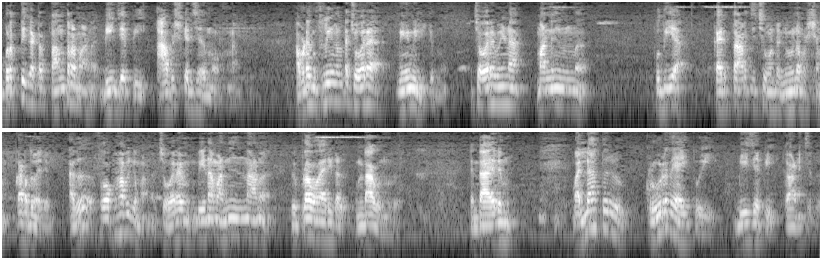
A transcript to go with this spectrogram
വൃത്തികെട്ട തന്ത്രമാണ് ബി ജെ പി ആവിഷ്കരിച്ചതെന്ന് ഓർക്കണം. അവിടെ മുസ്ലിങ്ങളുടെ ചോര വീണിരിക്കുന്നു. ചോര വീണ മണ്ണിൽ നിന്ന് പുതിയ കരുത്താർജിച്ചുകൊണ്ട് ന്യൂനപക്ഷം കടന്നു വരും അത് സ്വാഭാവികമാണ്. ചോര വീണ മണ്ണിൽ നിന്നാണ് വിപ്ലവകാരികൾ ഉണ്ടാകുന്നത്. എന്തായാലും വല്ലാത്തൊരു ക്രൂരതയായിപ്പോയി ബി ജെ പി കാണിച്ചത്.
